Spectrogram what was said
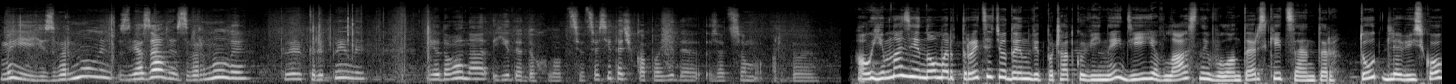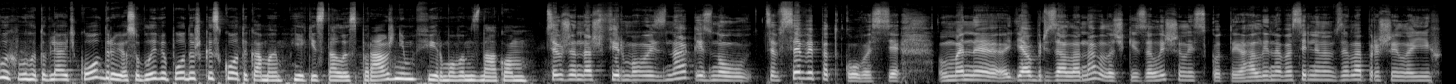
Ми її звернули, зв'язали, звернули, прикріпили. І вона їде до хлопців. Ця сіточка поїде за цим ордою. А у гімназії номер 31 від початку війни діє власний волонтерський центр. Тут для військових виготовляють ковдри й особливі подушки з котиками, які стали справжнім фірмовим знаком. Це вже наш фірмовий знак, і знову це все випадковості. У мене я обрізала наволочки, залишились коти. Галина Васильівна взяла, пришила їх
